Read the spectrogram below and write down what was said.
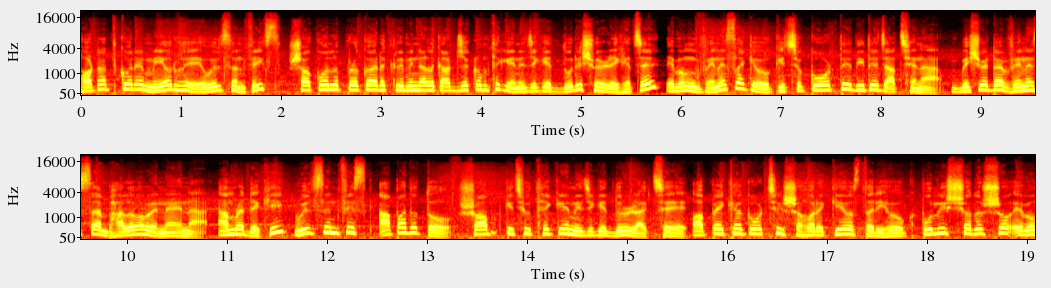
হঠাৎ করে মেয়র হয়ে উইলসন ফিক্স সকল প্রকার ক্রিমিনাল কার্যক্রম থেকে নিজেকে দূরে সরে রেখেছে এবং ভেনেসাকেও কিছু করতে দিতে যাচ্ছে না। বিষয়টা ভেনেসা ভালোভাবে নেয় না। আমরা দেখি উইলসন ফিস্ক আপাতত সব কিছু থেকে নিজেকে দূরে রাখছে। অপেক্ষা করছে শহরে কেউস্তরি হোক, পুলিশ সদস্য এবং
